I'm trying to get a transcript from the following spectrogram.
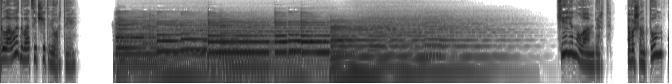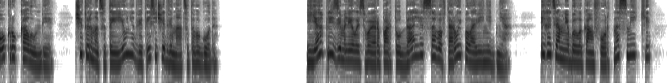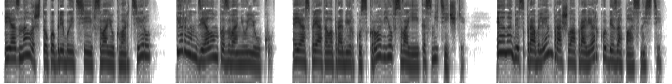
Глава 24. Хелен Ламберт. Вашингтон, округ Колумбия. 14 июня 2012 года. Я приземлилась в аэропорту Даллеса во второй половине дня. И хотя мне было комфортно с Микки, я знала, что по прибытии в свою квартиру первым делом позвоню Люку. Я спрятала пробирку с кровью в своей косметичке. И она без проблем прошла проверку безопасности.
